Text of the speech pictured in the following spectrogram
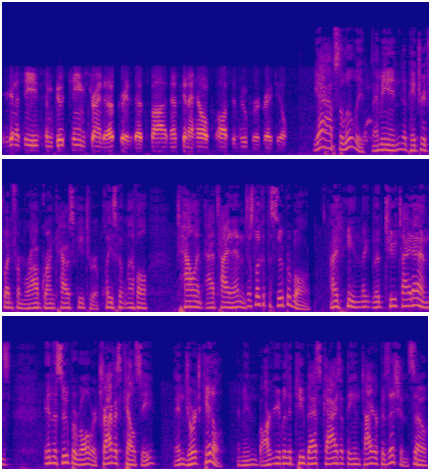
you're going to see some good teams trying to upgrade at that spot, and that's going to help Austin Hooper a great deal. Yeah, absolutely. I mean, the Patriots went from Rob Gronkowski to replacement level talent at tight end. And just look at the Super Bowl. I mean, like the two tight ends in the Super Bowl were Travis Kelce and George Kittle. I mean, arguably the two best guys at the entire position. So,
